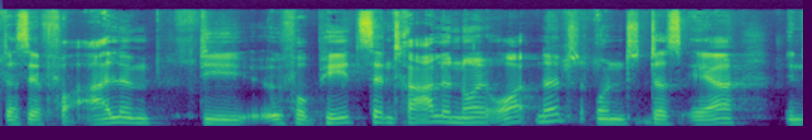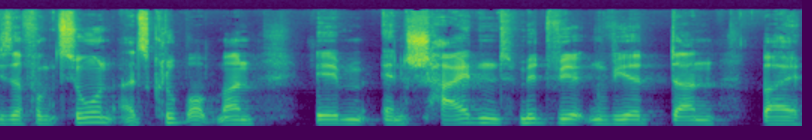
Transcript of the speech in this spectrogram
dass er vor allem die ÖVP-Zentrale neu ordnet und dass er in dieser Funktion als Clubobmann eben entscheidend mitwirken wird dann bei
